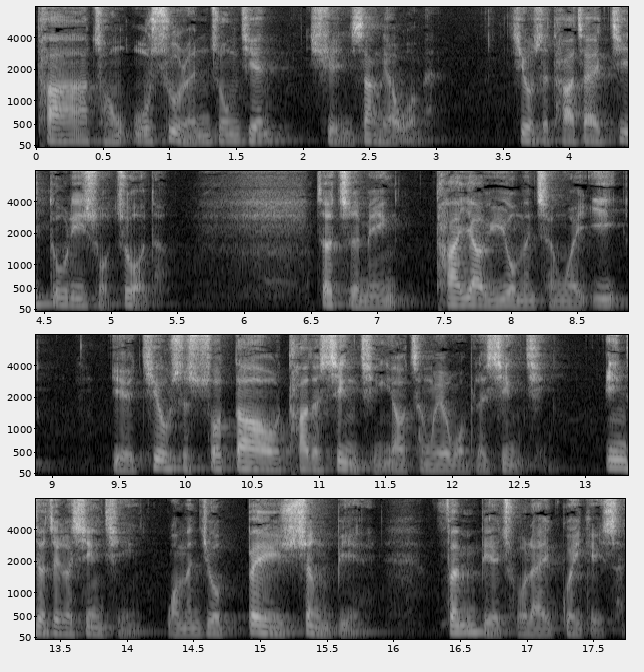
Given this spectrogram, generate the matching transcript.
他从无数人中间选上了我们，就是他在基督里所做的。这指明他要与我们成为一，也就是说到他的性情要成为我们的性情。因着这个性情，我们就被圣别分别出来归给神。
